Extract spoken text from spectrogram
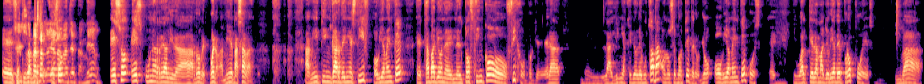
Efectivamente. eso, también. Eso es una realidad, Robert. Bueno, a mí me pasaba. A mí Team Garden Steve, obviamente, estaba yo en el, top 5 fijo, porque eran las líneas que yo le gustaba, o no sé por qué, pero yo obviamente, pues, eh, igual que la mayoría de pros, pues, iba,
